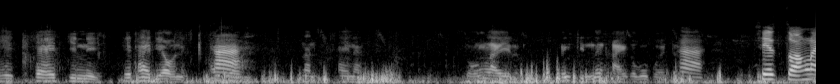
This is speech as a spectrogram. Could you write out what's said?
เฮ็ดแค่เฮ็ดกินนี่เฮ็ดให้เดียวนี่ให้ค่ะ เดียวนั่นให้นั่นสองไรเลยทั้งกินทั้งขายกับบุเบิดค่ะเฮ็ดสองไร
